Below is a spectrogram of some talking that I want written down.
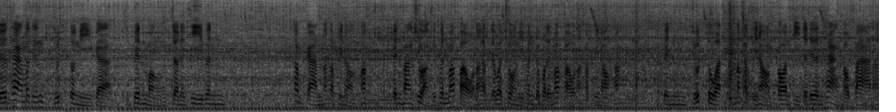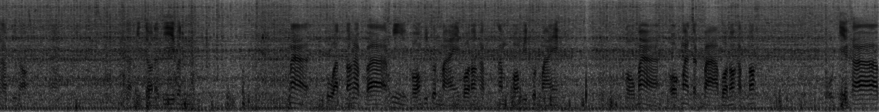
เดินทางมาถึงจุดตรงนี้ก็จะเป็นหม่องเจ้าหน้าที่เพิ่นทำการนะครับพี่น้องเนาะเป็นบางช่วงที่เพิ่นมาเฝ้านะครับ แต่ว่าช่วงนี้เพิ่นก็บ่ได้มาเฝ้าเนาะครับพี่น้องเนาะเป็นจุดตรวจนะครับพี่น้องก่อนที่จะเดินทางเข้าป่านะครับพี่น้อง ก็มีเจ้าหน้าที่เพิ่นมาตรวจนะครับว่ามีของผิดกฎหมายบ่เนาะครับนำของผิดกฎหมายเขามาออกมาจากป่าบ่เนาะครับเนาะโอเคครับ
